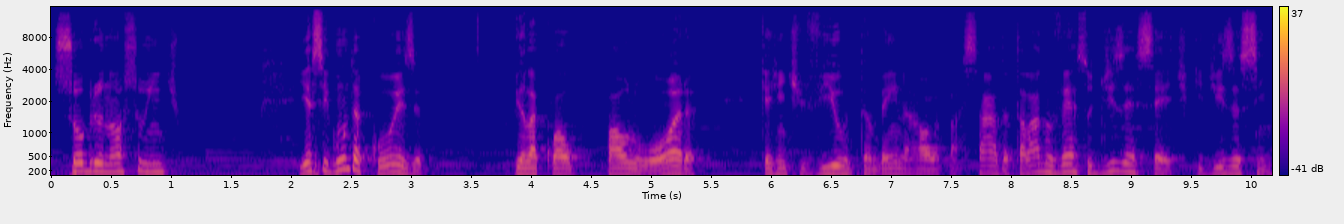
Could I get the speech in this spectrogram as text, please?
sobre o nosso íntimo. E a segunda coisa pela qual Paulo ora, que a gente viu também na aula passada, está lá no verso 17, que diz assim:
